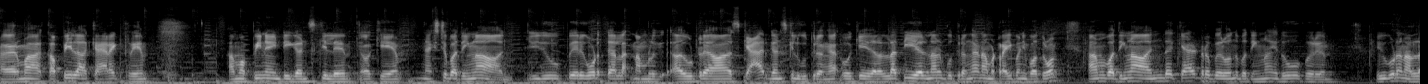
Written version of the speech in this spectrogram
ஆயிரமா கபிலா கேரக்டரு ஆமாம் P ninety gun skill okay next பார்த்தீங்கன்னா இது பேர் கூட தெரில நம்மளுக்கு அது விட்ரு ஸ்கேர் கன் ஸ்கில் கொடுத்துருங்க ஓகே இது எல்லாத்தையும் ஏழு நாள் கொடுத்துருங்க நம்ம ட்ரை பண்ணி பார்த்துருவோம் நம்ம பார்த்தீங்கன்னா இந்த கேரக்டர் பேர் வந்து பார்த்தீங்கன்னா ஏதோ பேர். இது கூட நல்ல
